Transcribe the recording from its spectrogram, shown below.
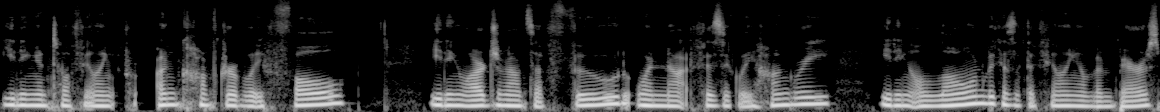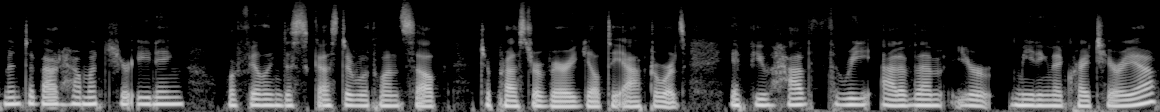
eating until feeling uncomfortably full, eating large amounts of food when not physically hungry, eating alone because of the feeling of embarrassment about how much you're eating, or feeling disgusted with oneself, depressed, or very guilty afterwards. If you have three out of them, you're meeting the criteria.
